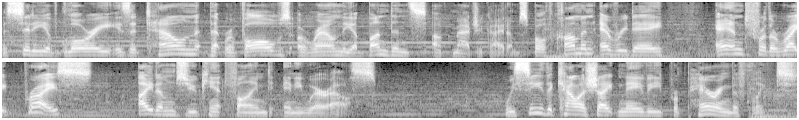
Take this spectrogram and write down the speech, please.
the city of glory, is a town that revolves around the abundance of magic items, both common everyday and, for the right price, items you can't find anywhere else. We see the Calishite Navy preparing the fleet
